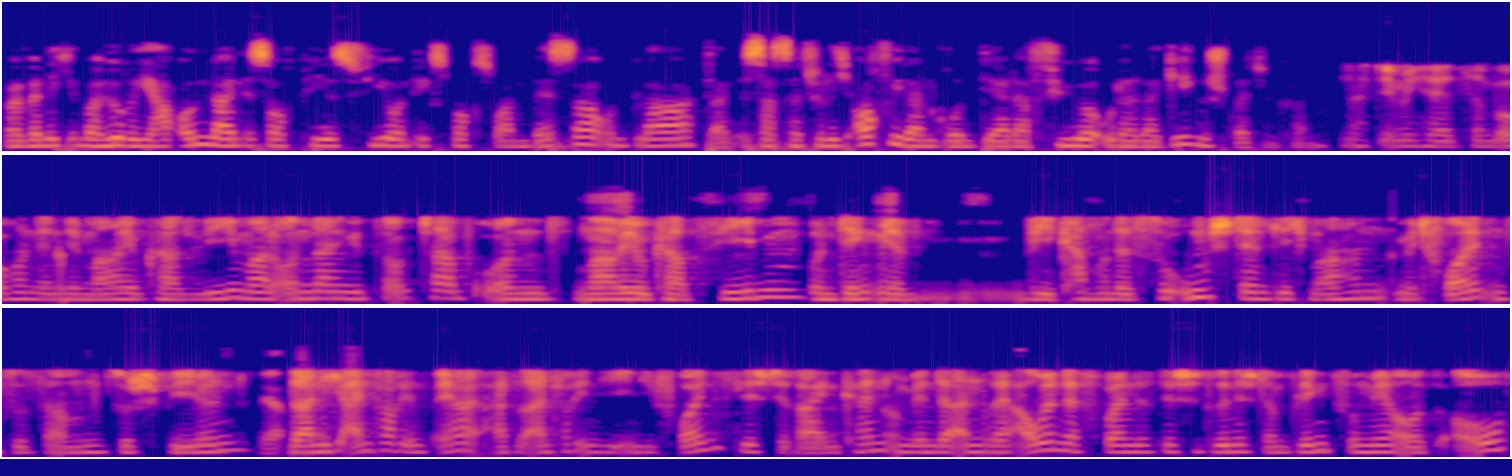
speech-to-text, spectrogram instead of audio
Weil wenn ich immer höre, ja, online ist auf PS4 und Xbox One besser und bla, dann ist das natürlich auch wieder ein Grund, der dafür oder dagegen sprechen kann. Nachdem ich ja jetzt am Wochenende Mario Kart Wii mal online gezockt habe und Mario Kart 7 und denk mir, wie kann man das so umständlich machen, mit Freunden zusammen zu spielen, ja. da nicht einfach in, ja, also einfach in die, in die Freundesliste rein kann und wenn der andere auch in der Freundesliste drin ist, dann blinkt von mir aus auf.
